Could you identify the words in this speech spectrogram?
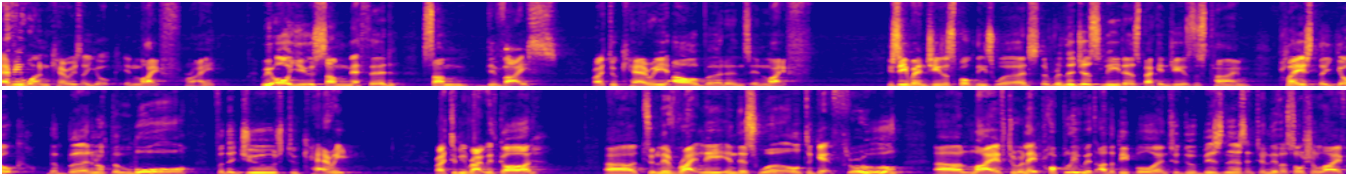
everyone carries a yoke in life, right? We all use some method, some device, right, to carry our burdens in life. You see, when Jesus spoke these words, the religious leaders back in Jesus' time placed the yoke, the burden of the law, for the Jews to carry. Right? To be right with God, uh, to live rightly in this world, to get through uh, life, to relate properly with other people, and to do business and to live a social life,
